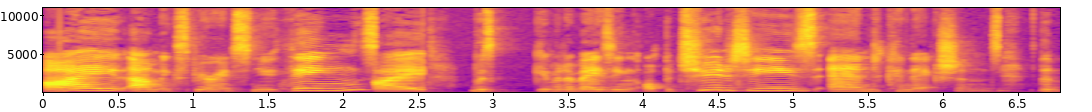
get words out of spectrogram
I um, experienced new things. I was given amazing opportunities and connections. The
